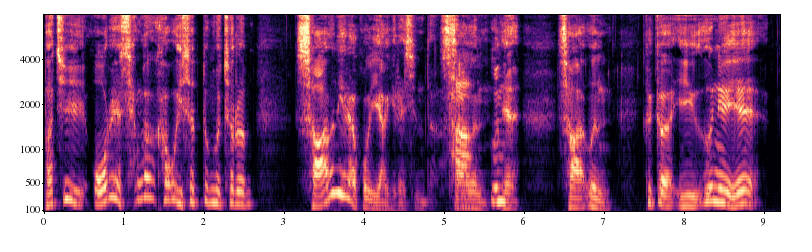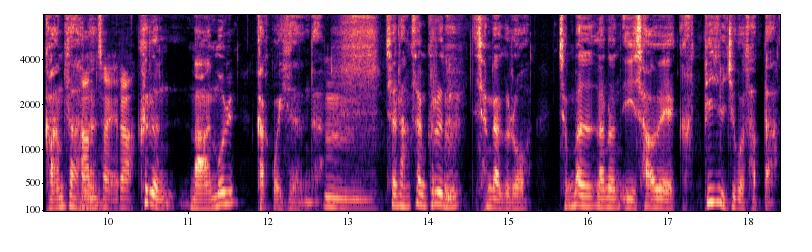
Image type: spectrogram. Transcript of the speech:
마치 오래 생각하고 있었던 것처럼 사은이라고 이야기를 했습니다. 사은. 예. 사은. 그러니까 이 은혜의 감사하는 감사해라. 그런 마음을 갖고 있어야 된다. 음. 저는 항상 그런 생각으로 정말 나는 이 사회에 큰 빚을 지고 샀다.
